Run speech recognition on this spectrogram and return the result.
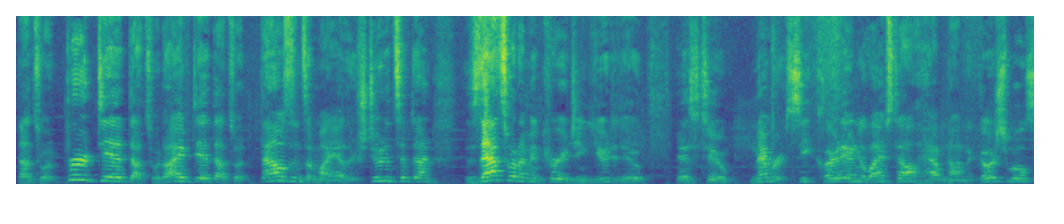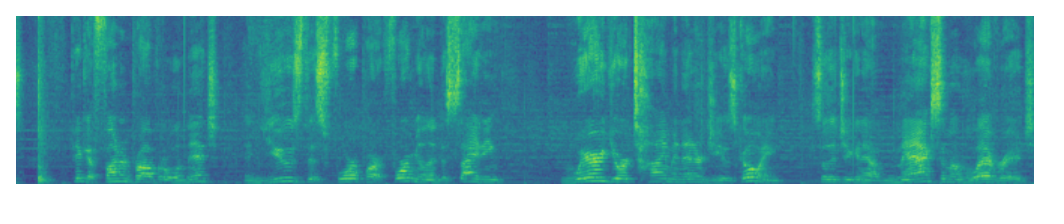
That's what Bert did. That's what I've did. That's what thousands of my other students have done. That's what I'm encouraging you to do is to remember seek clarity on your lifestyle, have non-negotiables, pick a fun and profitable niche, and use this four-part formula in deciding where your time and energy is going so that you can have maximum leverage,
